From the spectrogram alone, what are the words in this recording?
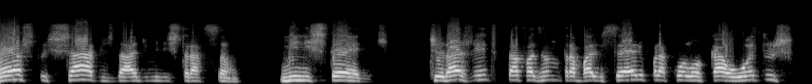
postos chaves da administração, ministérios, tirar gente que está fazendo um trabalho sério para colocar outros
